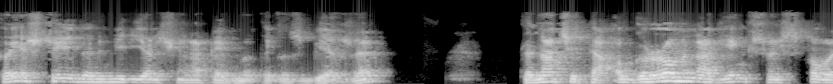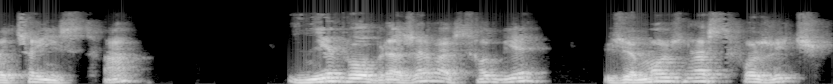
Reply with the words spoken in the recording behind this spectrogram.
to jeszcze jeden miliard się na pewno tego zbierze. To znaczy ta ogromna większość społeczeństwa nie wyobrażała sobie, że można stworzyć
